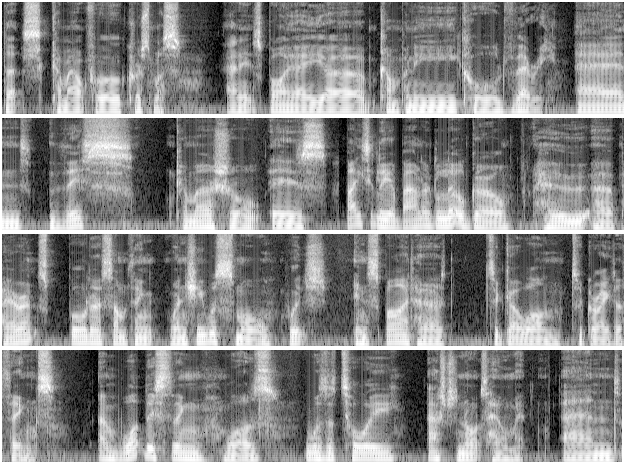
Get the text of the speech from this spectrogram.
that's come out for Christmas, and it's by a uh, company called Very. And this commercial is basically about a little girl who her parents bought her something when she was small, which inspired her to go on to greater things. And what this thing was, was a toy astronaut's helmet. And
